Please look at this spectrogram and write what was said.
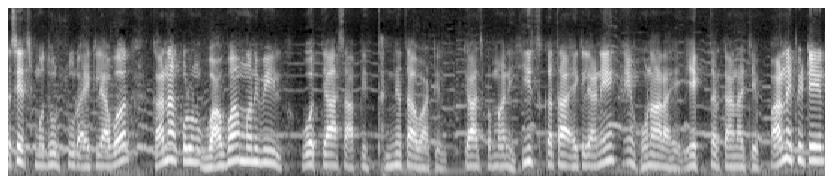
तसेच मधुर सूर ऐकल्यावर कानाकडून वाहवा मनवील व त्यास आपली धन्यता वाटेल. त्याचप्रमाणे हीच कथा ऐकल्याने हे होणार आहे. एक तर कानाचे पाने फिटेल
